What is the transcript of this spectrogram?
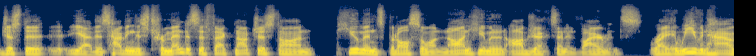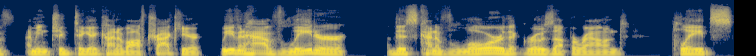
just the yeah, this having this tremendous effect not just on humans but also on non-human objects and environments, right? And we even have, I mean, to to get kind of off track here, we even have later this kind of lore that grows up around plates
